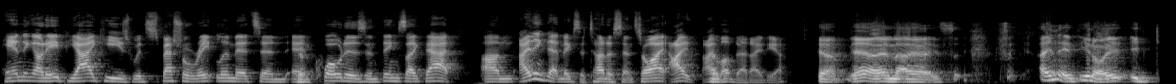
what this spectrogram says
handing out API keys with special rate limits and, and yep. quotas and things like that um, I think that makes a ton of sense. So I I, I love that idea. Yeah, yeah, and I, and it, you know it, it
